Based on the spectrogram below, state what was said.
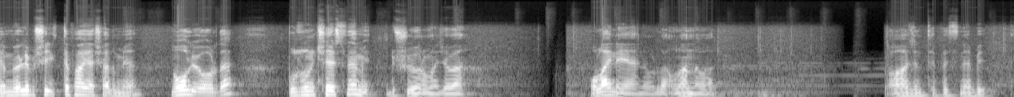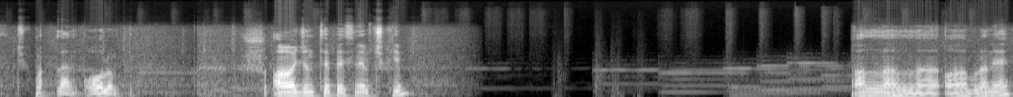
Ben böyle bir şey ilk defa yaşadım ya. Ne oluyor orada? Buzun içerisine mi düşüyorum acaba? Olay ne yani orada? Onu anlamadım. Ağacın tepesine bir çıkma lan oğlum. Şu ağacın tepesine bir çıkayım. Allah Allah. Aa bura ne?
